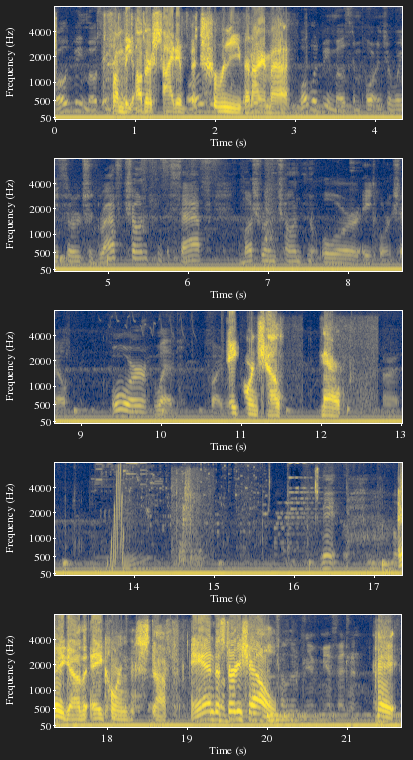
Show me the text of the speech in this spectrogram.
What would be most from the other side of the tree that I am at. What would be most important to research? Grass chunk, sap, mushroom chunk, or acorn shell? Or web fiber? Acorn shell. Now. Alright. There you go, the acorn stuff. And a sturdy shell. Give me a second. Okay.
